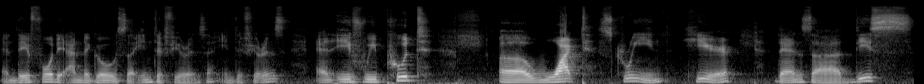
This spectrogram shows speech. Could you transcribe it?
and therefore they undergoes uh, interference. Uh, interference, and if we put a white screen here, then uh, this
